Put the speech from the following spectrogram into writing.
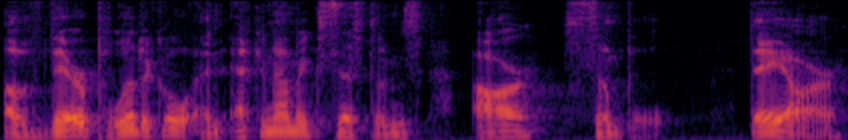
of their political and economic systems are simple. They are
